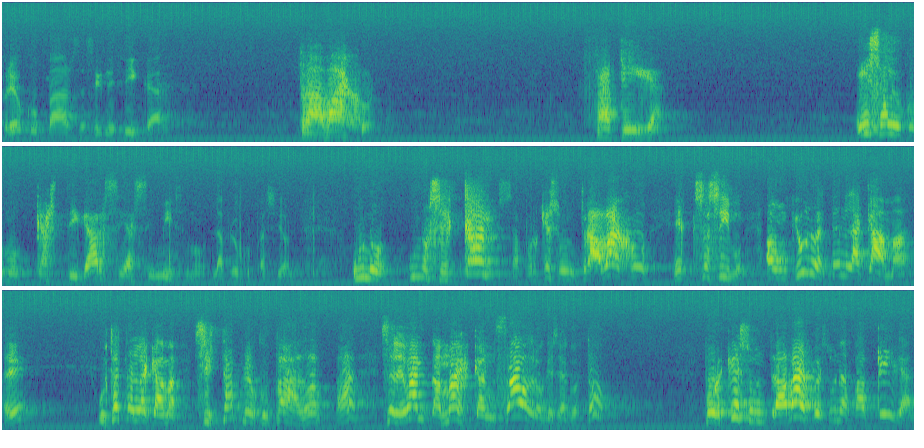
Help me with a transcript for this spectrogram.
preocuparse significa trabajo, fatiga. Es algo como castigarse a sí mismo la preocupación. Uno, uno se cansa porque es un trabajo excesivo. Aunque uno esté en la cama, ¿eh? usted está en la cama, si está preocupado, ¿ah? se levanta más cansado de lo que se acostó. Porque es un trabajo, es una fatiga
